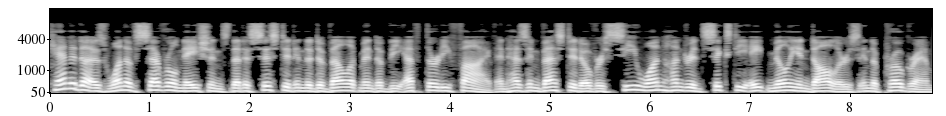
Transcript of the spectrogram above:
Canada is one of several nations that assisted in the development of the F-35 and has invested over C$168 million in the program.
